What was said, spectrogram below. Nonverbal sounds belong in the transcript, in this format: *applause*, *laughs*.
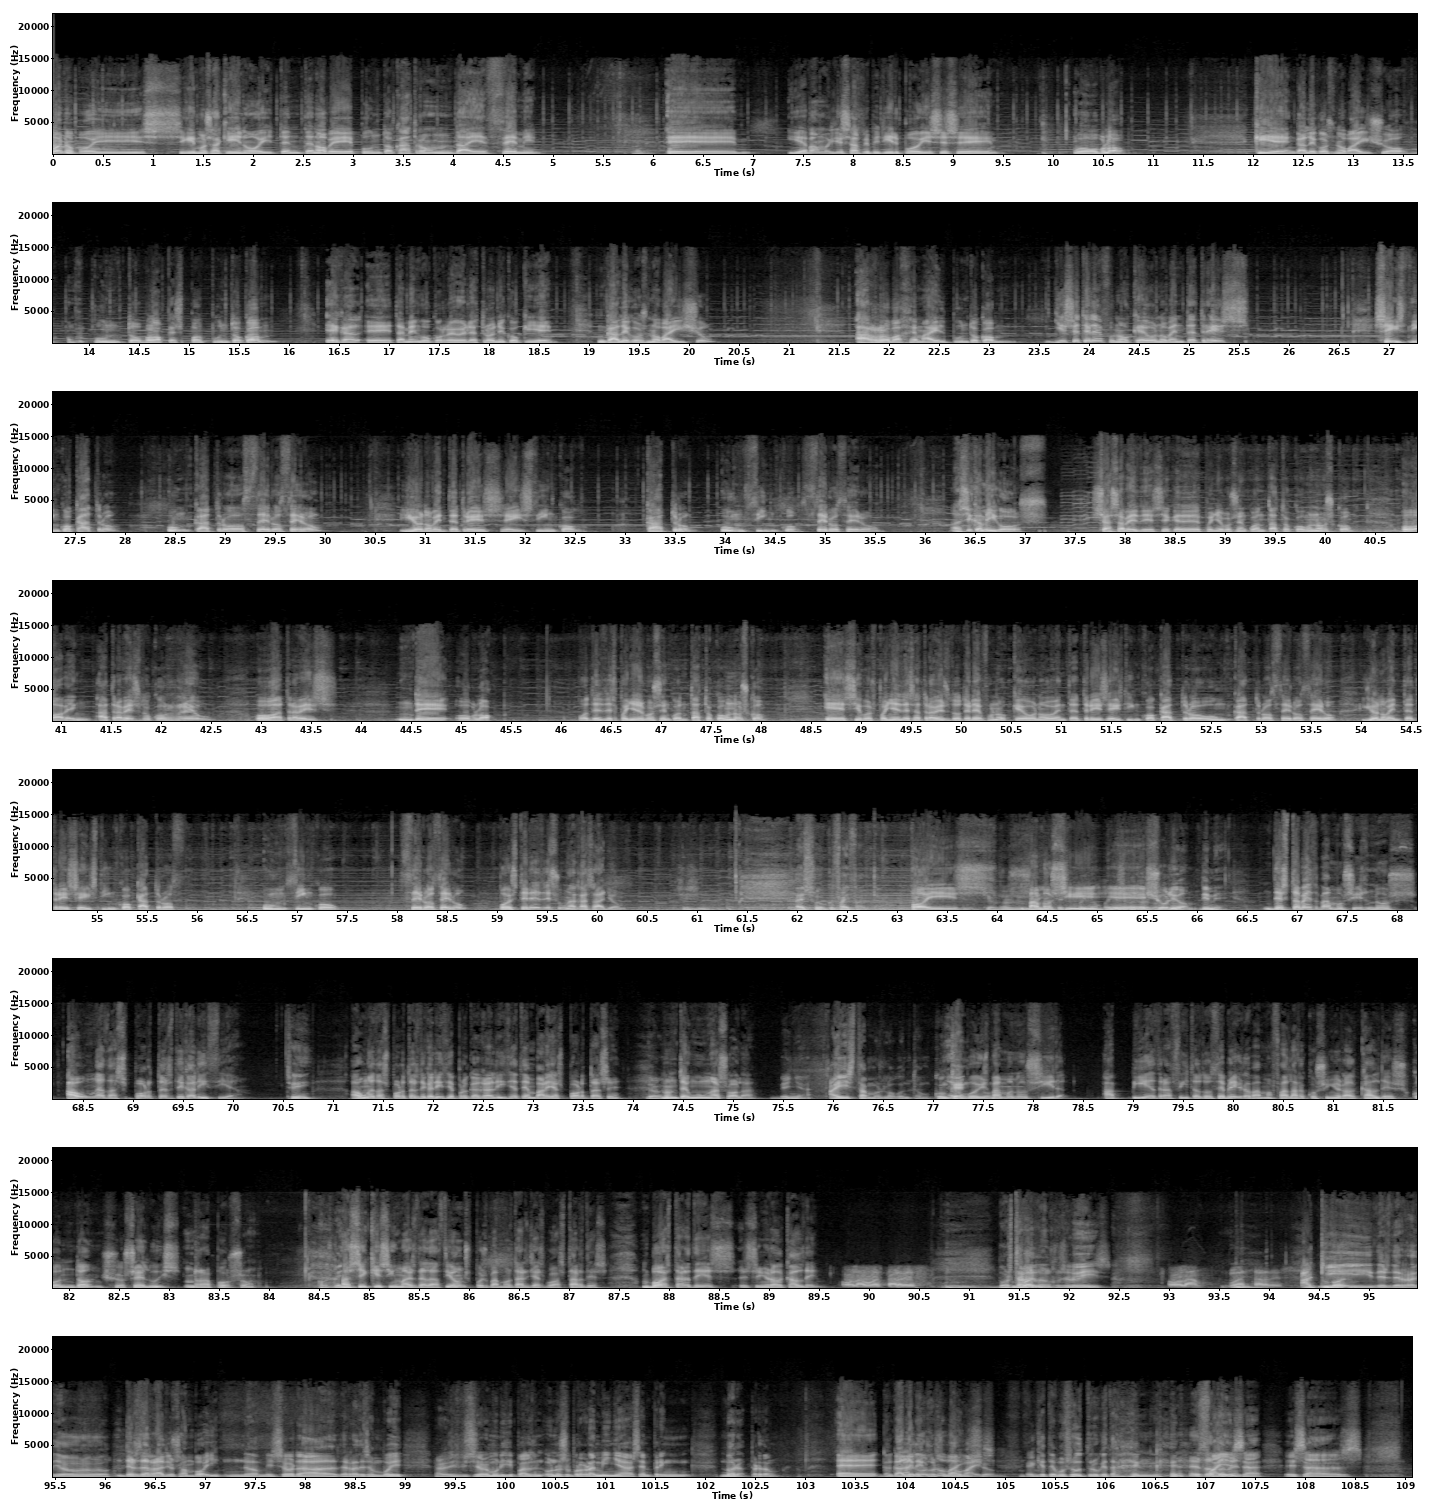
Bueno, pois seguimos aquí no 89.4 da ECM. Vale. Eh, e vamos a repetir pois ese o blog que é en galegosnobaixo.blogspot.com e eh, tamén o correo electrónico que é galegosnobaixo arroba gmail.com e ese teléfono que é o 93 654 1400 e o 93654-1500. Así que amigos, xa sabedes se queredes poñervos en contacto connosco ou a ben a través do correo ou a través de o blog podedes poñervos en contacto connosco e se vos poñedes a través do teléfono que é o 936541400 e o 00, pois teredes un agasallo. Sí, sí. Eso é o que fai falta. Pois vamos si eh, Xulio. Dime. Desta vez vamos irnos a unha das portas de Galicia. Sí. A unha das portas de Galicia, porque Galicia ten varias portas, eh? Yo. Non ten unha sola. Veña, aí estamos logo entón. Con quen? Eh, pois Con... vámonos ir a Piedra Fita do Cebreiro, vamos falar co señor alcaldes, con don Xosé Luis Raposo. Pues. Así que, sin máis delacións, pois vamos darlle as boas tardes. Boas tardes, señor alcalde. Hola, boas tardes. Boas tardes, bueno. don José Luis. Hola, buenas mm. tardes. Aquí Voy. desde Radio desde Radio Samboy. No, emisora de Radio San Boi, a emisora municipal, o noso programiña sempre en, bueno, perdón. Eh, galegos, galegos no baixo. É que temos outro que tamén *laughs* fai esa, esas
